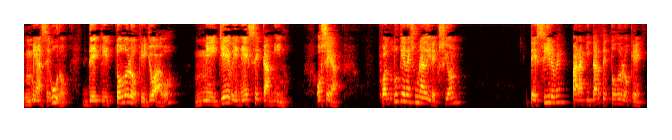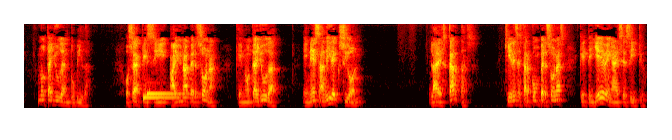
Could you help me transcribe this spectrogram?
me aseguro de que todo lo que yo hago me lleve en ese camino. O sea, cuando tú tienes una dirección, te sirve para quitarte todo lo que no te ayuda en tu vida. O sea que si hay una persona que no te ayuda en esa dirección, la descartas. Quieres estar con personas que te lleven a ese sitio.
